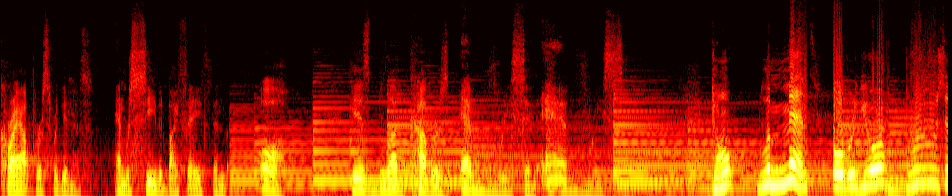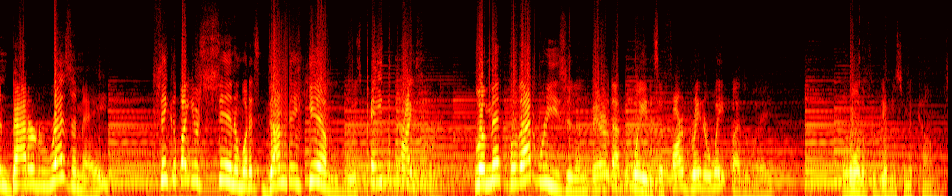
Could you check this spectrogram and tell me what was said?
Cry out for his forgiveness and receive it by faith. And oh, his blood covers every sin, every sin. Don't lament over your bruised and battered resume. Think about your sin and what it's done to him who has paid the price for it. Lament for that reason and bear that weight. It's a far greater weight, by the way, but all the forgiveness when it comes.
